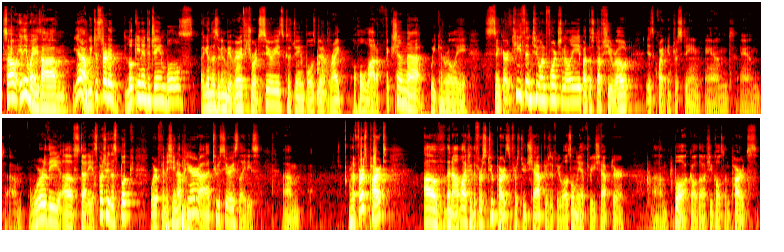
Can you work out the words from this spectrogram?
So, anyways, um, yeah, we just started looking into Jane Bowles. Again, this is going to be a very short series because Jane Bowles didn't write a whole lot of fiction that we can really sink our teeth into, unfortunately. But the stuff she wrote is quite interesting and and um, worthy of study. Especially this book we're finishing up here, uh, Two Serious Ladies. Um, the first part of the novel, actually the first two parts, the first two chapters, if you will, it's only a three-chapter um, book, although she calls them parts.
